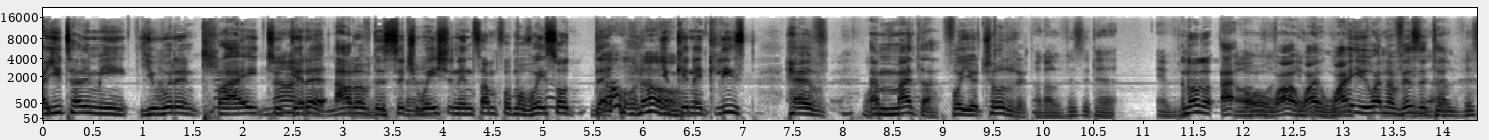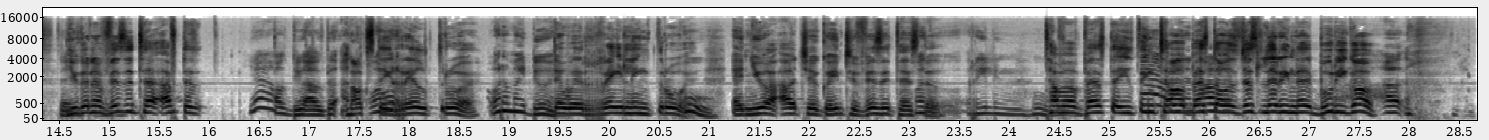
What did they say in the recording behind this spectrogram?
are you telling me you wouldn't try to no, get her no, out of the no. situation in some form of way so that no, no. you can at least have What? a mother for your children? Like I'll visit her every. No, no. I, oh, wow. Why? Why you wanna visit her? visit her. You're gonna visit her after Yeah, I'll do. I'll do. Knox they what, railed through her. what am I doing? They were railing through eh? her, and you are out here going to visit her What, still. reeling who? Thabo Bester, you think Yeah, Thabo Bester was just letting that booty go? I'll, oh my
